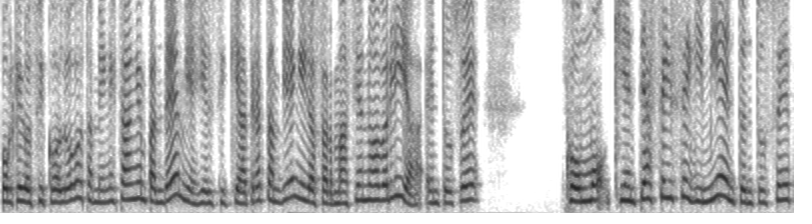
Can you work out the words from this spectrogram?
porque los psicólogos también estaban en pandemias y el psiquiatra también y la farmacia no abría. Entonces, ¿cómo, ¿quién te hace el seguimiento? Entonces,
